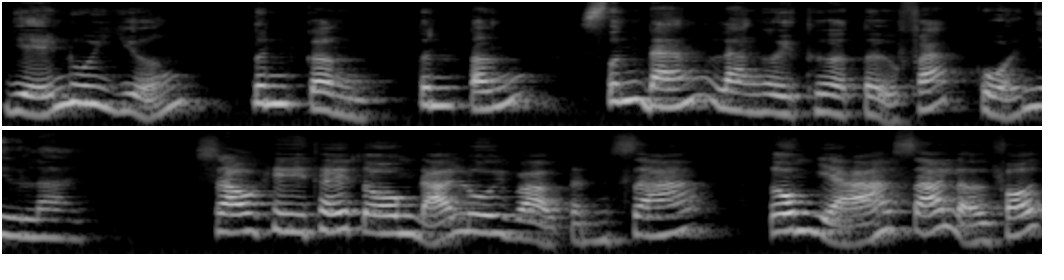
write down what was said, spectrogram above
dễ nuôi dưỡng, tinh cần, tinh tấn, xứng đáng là người thừa tự Pháp của Như Lai. Sau khi Thế Tôn đã lui vào tịnh xá, Tôn giả xá lợi Phất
